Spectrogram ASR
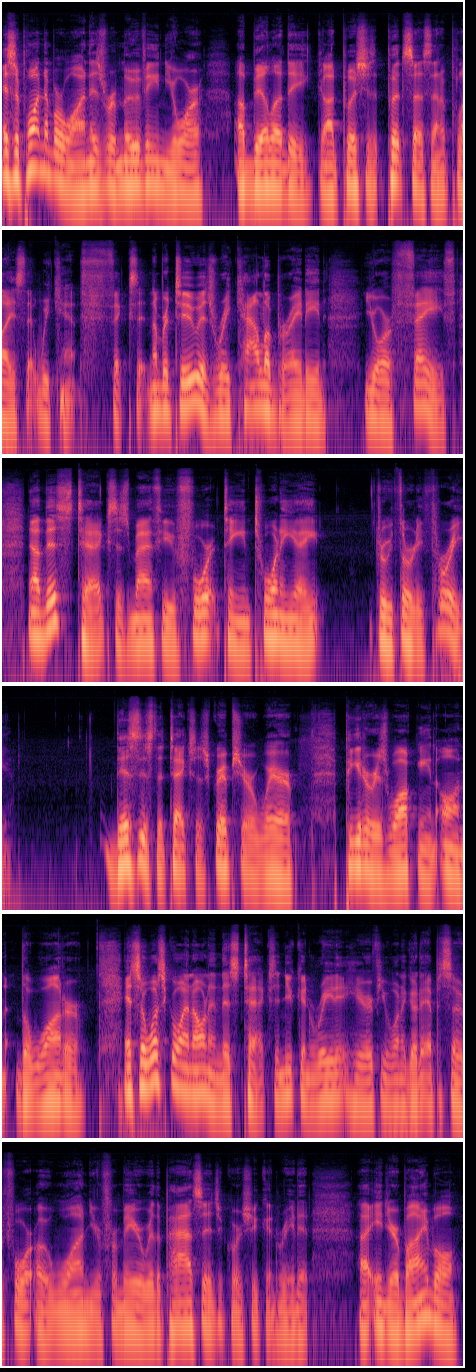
And so point number one is removing your ability. God pushes puts us in a place that we can't fix it. Number two is recalibrating your faith. Now this text is Matthew 14, 28 through 33. This is the text of scripture where Peter is walking on the water. And so, what's going on in this text? And you can read it here if you want to go to episode 401. You're familiar with the passage. Of course, you can read it uh, in your Bible.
